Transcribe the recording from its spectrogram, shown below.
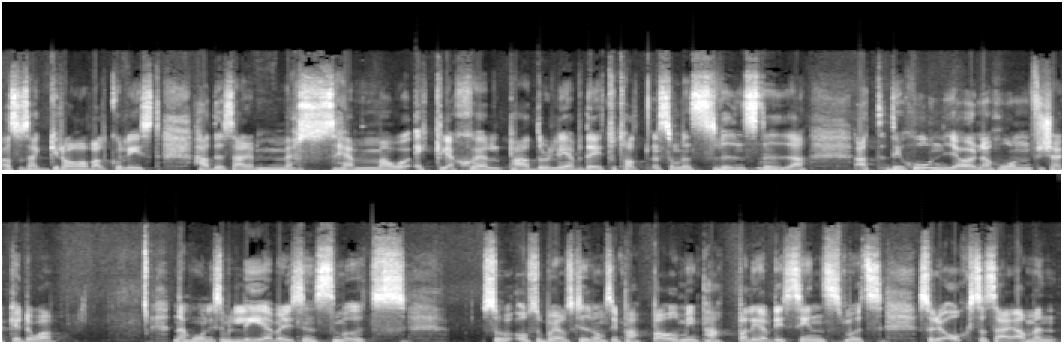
alltså så grav alkoholist, hade så här möss hemma och äckliga sköldpaddor och levde totalt som en svinstia. Mm. Att det hon gör när hon försöker då när hon liksom lever i sin smuts så, och så börjar hon skriva om sin pappa och min pappa levde i sin smuts. Så det är också så här, ja, men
